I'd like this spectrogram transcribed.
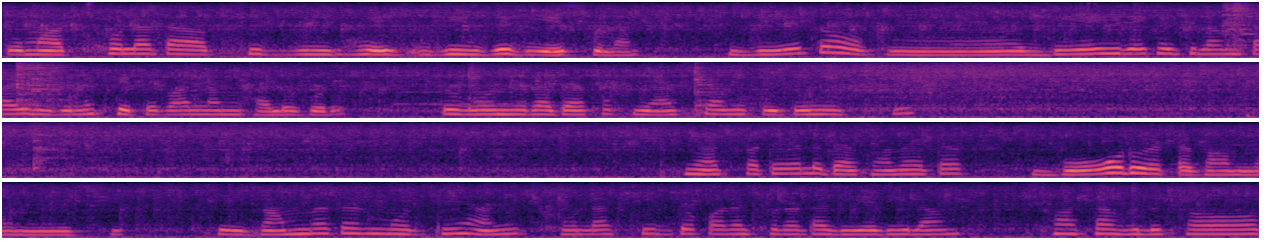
তোমার ছোলাটা ভেজ- দিয়েছিলাম। দিয়ে তো দিয়েই রেখেছিলাম, তাই দুজনে খেতে পারলাম ভালো করে। তো বন্ধুরা, দেখো পেঁয়াজটা আমি কেটে নিচ্ছি। পেঁয়াজ কাটা গেলে দেখো, আমি একটা বড় একটা গামলা নিয়েছি। সেই গামলাটার মধ্যে আমি ছোলা সিদ্ধ করা ছোলাটা দিয়ে দিলাম। শশাগুলো সব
